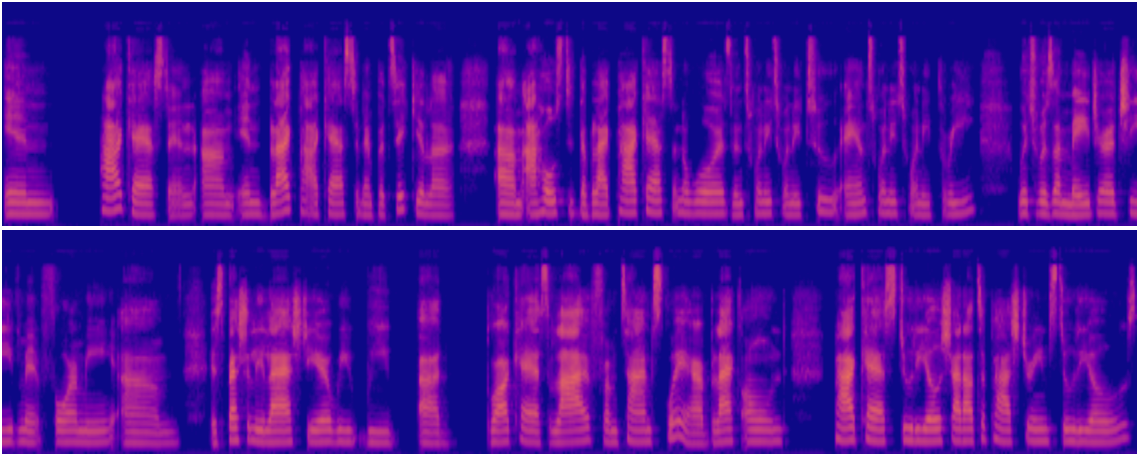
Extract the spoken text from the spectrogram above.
in podcasting, um, in Black podcasting in particular. Um, I hosted the Black Podcasting Awards in 2022 and 2023, which was a major achievement for me. Um, especially last year, we we uh, broadcast live from Times Square, Black owned podcast studio. Shout out to Podstream Studios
